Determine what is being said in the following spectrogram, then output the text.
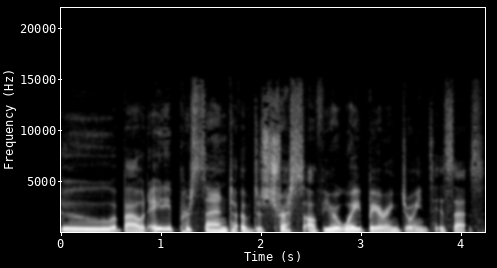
to about 80% of the stress of your weight bearing joint, it says.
